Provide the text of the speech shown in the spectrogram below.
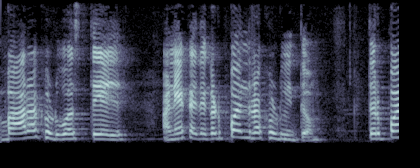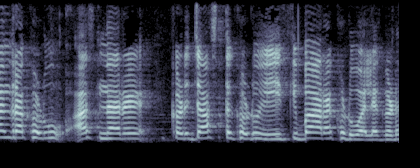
बारा खडू असतील आणि एखाद्याकडे पंधरा खडू इथं तर पंधरा खडू असणाऱ्याकडे जास्त खडू येईल की बारा खडूवाल्याकडं?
